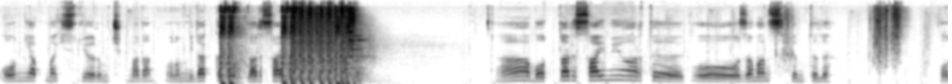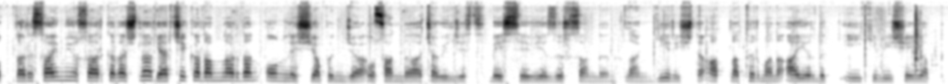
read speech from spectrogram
10 yapmak istiyorum çıkmadan. Oğlum bir dakika botları say. Aa botları saymıyor artık. Oo o zaman sıkıntılı. Botları saymıyorsa arkadaşlar gerçek adamlardan 10 leş yapınca o sandığı açabileceğiz. 5 seviye zırh sandığını. Lan gir işte atla tırmanı ayırdık. İyi ki bir şey yaptık.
